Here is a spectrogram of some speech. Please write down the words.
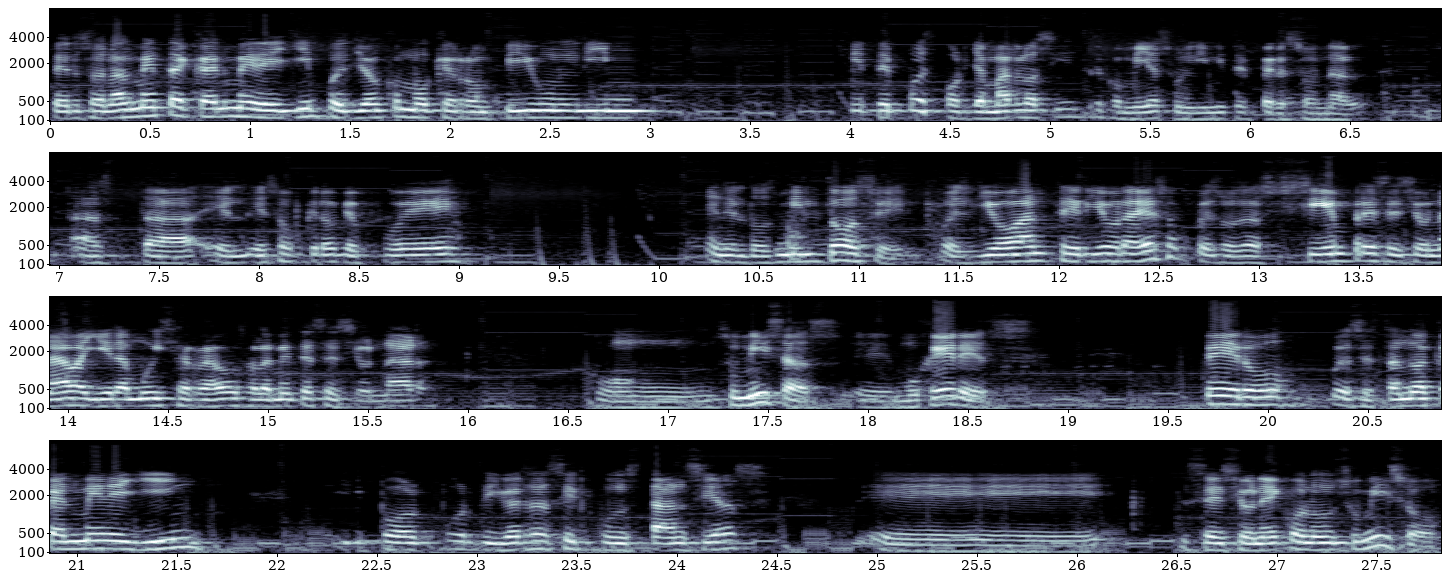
Personalmente acá en Medellín pues yo como que rompí un límite, pues por llamarlo así, entre comillas, un límite personal. Hasta el, eso creo que fue en el 2012. Pues yo anterior a eso pues o sea, siempre sesionaba y era muy cerrado solamente sesionar con sumisas, eh, mujeres. Pero pues estando acá en Medellín y por, por diversas circunstancias eh, sesioné con un sumiso,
